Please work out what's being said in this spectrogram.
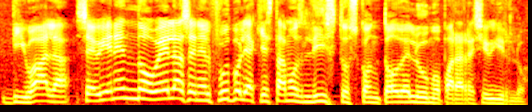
Dybala. Se vienen novelas en el fútbol y aquí estamos listos con todo el humo para recibirlo.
